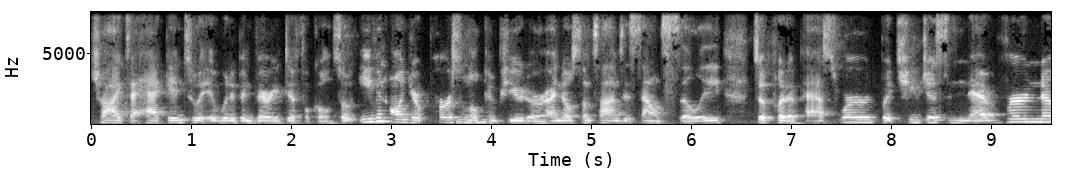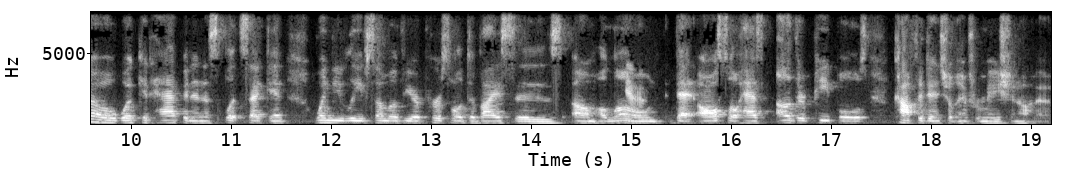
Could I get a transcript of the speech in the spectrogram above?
tried to hack into it it would have been very difficult so even on your personal mm-hmm. computer i know sometimes it sounds silly to put a password but you just never know what could happen in a split second when you leave some of your personal devices um, alone yeah. that also has other people's confidential information on it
